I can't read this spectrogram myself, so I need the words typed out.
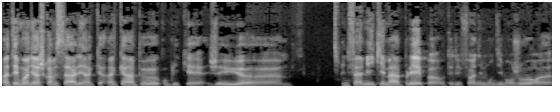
un témoignage comme ça, allez, un, cas un peu compliqué. J'ai eu, euh, une famille qui m'a appelé au téléphone, ils m'ont dit bonjour, euh,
